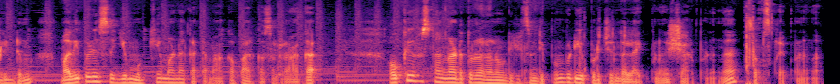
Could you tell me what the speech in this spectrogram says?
மீண்டும் மதிப்பீடு செய்யும் முக்கியமான கட்டமாக பார்க்க சொல்கிறாங்க ஓகே ஃபஸ்ட் நாங்கள் அடுத்துள்ள காலவண்டியில் சந்திப்போம். வீடியோ பிடிச்சிருந்தால் லைக் பண்ணுங்கள் ஷேர் பண்ணுங்கள் சப்ஸ்கிரைப் பண்ணுங்கள்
